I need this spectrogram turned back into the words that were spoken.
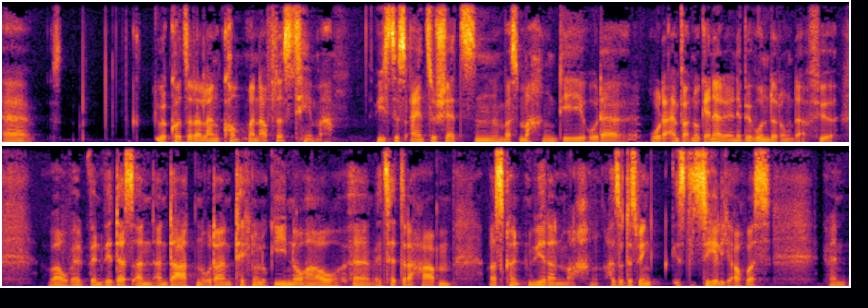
äh, über kurz oder lang kommt man auf das Thema. Wie ist das einzuschätzen? Was machen die? Oder, oder einfach nur generell eine Bewunderung dafür. Wow, wenn, wir das an, an Daten oder an Technologie, Know-how äh, etc. haben, was könnten wir dann machen? Also deswegen ist es sicherlich auch was, ich meine,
